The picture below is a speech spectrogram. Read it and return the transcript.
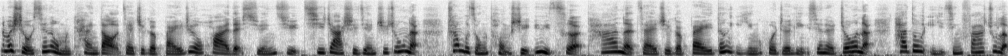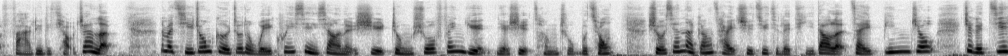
那么首先呢，我们看到，在这个白热化的选举欺诈事件之中呢，川普总统是预测他呢，在这个拜登赢或者领先的州呢，他都已经发出了法律的挑战了。那么其中各州的违规现象呢，是众说纷纭，也是层出不穷。首先呢，刚才是具体的提到了，在宾州这个监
